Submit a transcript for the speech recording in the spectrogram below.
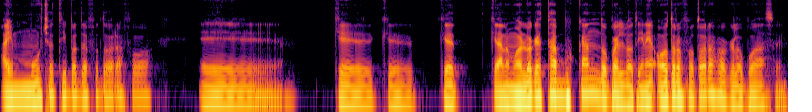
Hay muchos tipos de fotógrafos eh, que, que, que, a lo mejor lo que estás buscando, pues lo tiene otro fotógrafo que lo pueda hacer.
